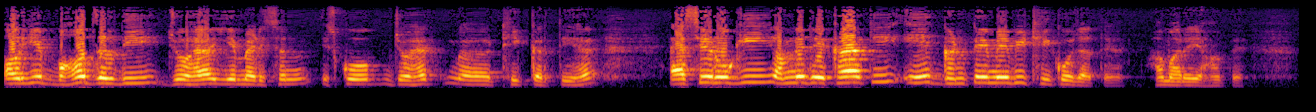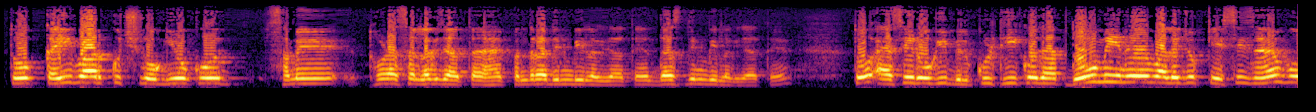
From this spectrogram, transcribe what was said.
और ये बहुत जल्दी जो है, ये मेडिसिन इसको जो है ठीक करती है। ऐसे रोगी हमने देखा है कि एक घंटे में भी ठीक हो जाते हैं हमारे यहाँ पे। तो कई बार कुछ रोगियों को समय थोड़ा सा लग जाता है, पंद्रह दिन भी लग जाते हैं, दस दिन भी लग जाते हैं। तो ऐसे रोगी बिल्कुल ठीक हो जाते दो महीने वाले जो केसेस हैं, वो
